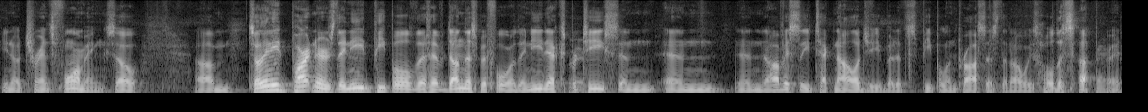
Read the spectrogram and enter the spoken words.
you know, transforming. So, um, so they need partners, they need people that have done this before, they need expertise and, and, and obviously technology, but it's people and process that always hold us up, right?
